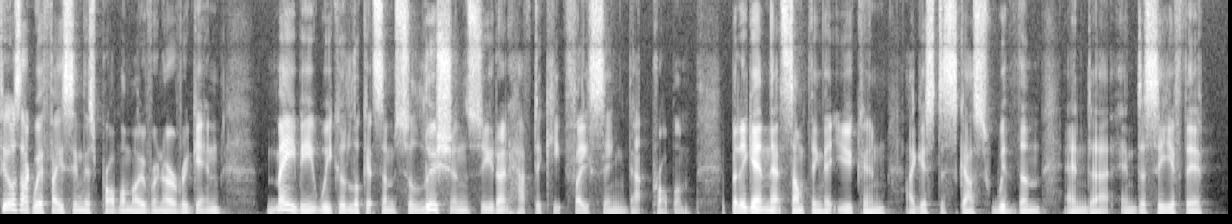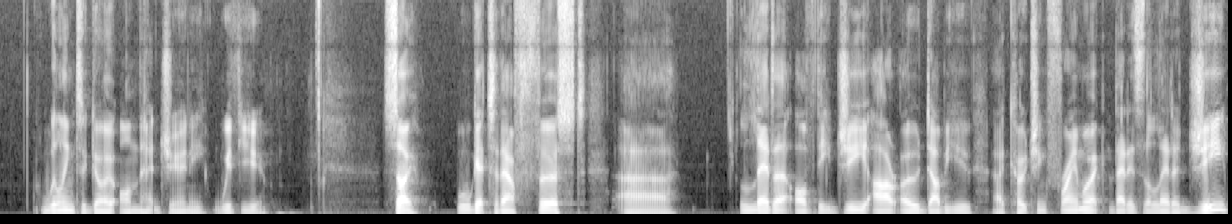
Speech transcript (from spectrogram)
feels like we're facing this problem over and over again. Maybe we could look at some solutions so you don't have to keep facing that problem. But again, that's something that you can, I guess, discuss with them and uh, and to see if they're willing to go on that journey with you. So we'll get to our first uh, letter of the GROW uh, coaching framework. That is the letter G,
